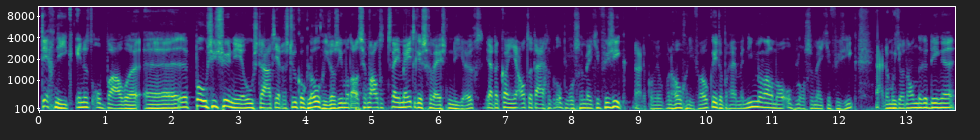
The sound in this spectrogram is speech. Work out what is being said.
techniek in het opbouwen, uh, positioneren, hoe staat. Ja, dat is natuurlijk ook logisch. Als iemand al, zeg maar, altijd twee meter is geweest in de jeugd, ja, dan kan je altijd eigenlijk oplossen met je fysiek. Nou, dan kom je op een hoger niveau, kun je het op een gegeven moment niet meer allemaal oplossen met je fysiek. Ja, dan moet je wat andere dingen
